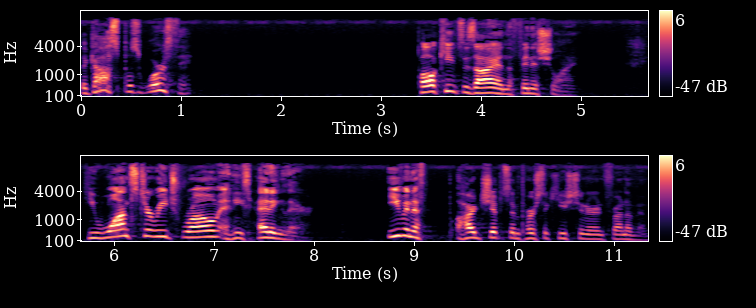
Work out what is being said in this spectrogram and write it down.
The gospel's worth it. Paul keeps his eye on the finish line. He wants to reach Rome, and he's heading there, even if hardships and persecution are in front of him.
